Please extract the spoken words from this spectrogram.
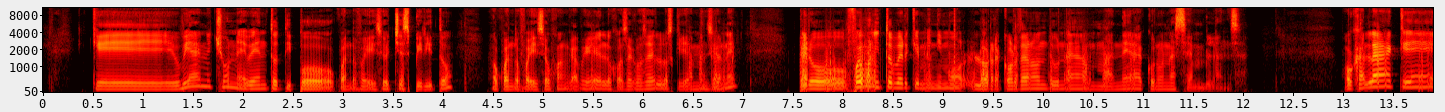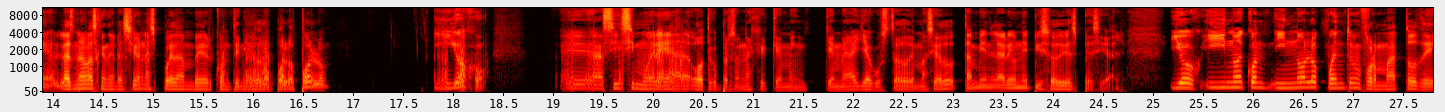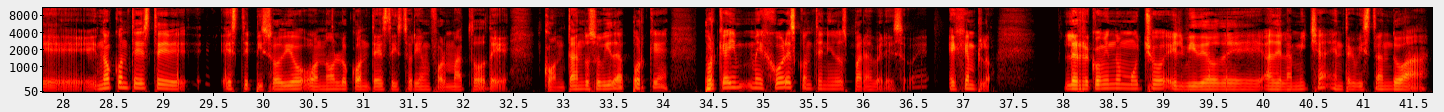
que hubieran hecho un evento tipo cuando falleció Chespirito, o cuando falleció Juan Gabriel o José José, los que ya mencioné. Pero fue bonito ver que mínimo lo recordaron de una manera con una semblanza. Ojalá que las nuevas generaciones puedan ver contenido de Polo Polo. Y ojo, eh, así si muere otro personaje que me, que me haya gustado demasiado, también le haré un episodio especial. Y, y, no, y no lo cuento en formato de... No conté este, este episodio o no lo conté esta historia en formato de contando su vida. ¿Por qué? Porque hay mejores contenidos para ver eso. Ejemplo, les recomiendo mucho el video de Adela Micha entrevistando a,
